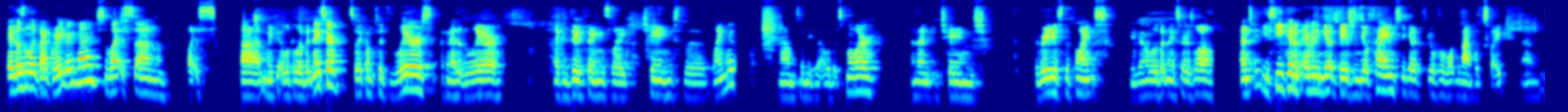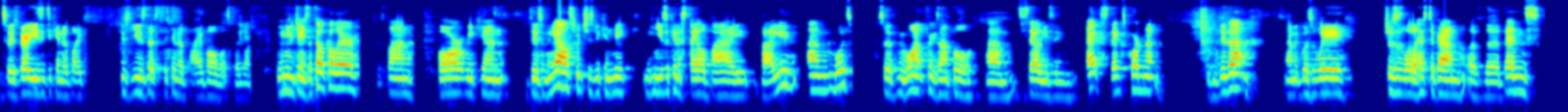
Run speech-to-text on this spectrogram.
it doesn't look that great right now, so let's um, let's uh, make it look a little bit nicer. So if I come through to the layers, I can edit the layer. I can do things like change the line width. Um, so make that a little bit smaller. And then we can change the radius of the points, make that a little bit nicer as well. And you see kind of everything get updates in real time, so you get a feel for what the map looks like. Um, so it's very easy to kind of like just use this to kind of eyeball what's going on. We can even change the fill color, it's fun, or we can do something else, which is we can make we can use a kind of style by value um, mode. So if we want, for example, um, to style using x, the x coordinate, we can do that. Um, it goes away, shows us a little histogram of the bins,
